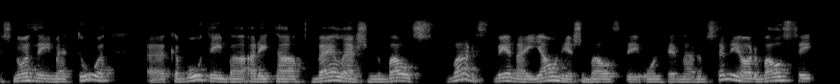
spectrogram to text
kas nozīmē to, uh, ka būtībā arī tā vēlēšana balss svars vienai jauniešu balsī un, piemēram, senioru balsī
